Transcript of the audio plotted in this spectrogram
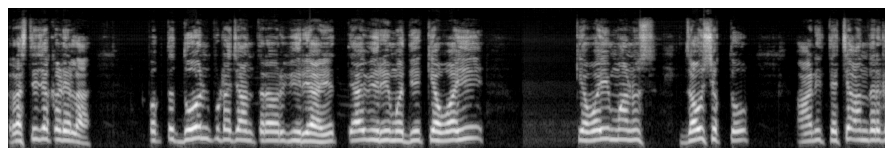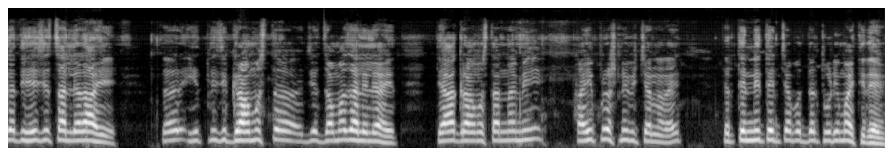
रस्त्याच्या कडेला फक्त दोन फुटाच्या अंतरावर विहिरी आहेत. त्या विहिरीमध्ये केव्हाही केव्हाही माणूस जाऊ शकतो आणि त्याच्या अंतर्गत हे जे चाललेलं आहे तर इथले जे ग्रामस्थ जे जमा झालेले आहेत त्या ग्रामस्थांना मी काही प्रश्न विचारणार आहेत तर त्यांनी त्यांच्याबद्दल थोडी माहिती द्यावी.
